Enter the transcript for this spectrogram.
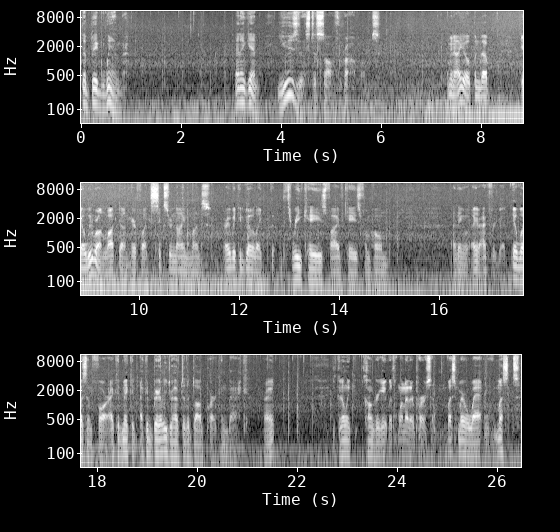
The big win. And again, use this to solve problems. I mean, I opened up you know, we were on lockdown here for like six or nine months, right? We could go like three Ks, five Ks from home. I think I, I, forget. It wasn't far. I could make it. I could barely drive to the dog park and back. Right? You could only congregate with one other person. Must wear must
